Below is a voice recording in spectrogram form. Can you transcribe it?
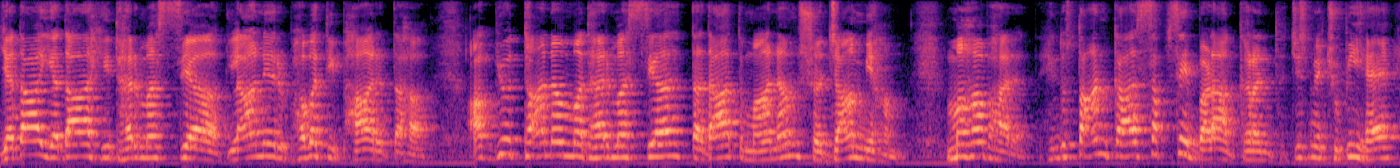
यदा यदा हि धर्मस्य ग्लानिर्भवति भारतः। अभ्युत्थानम अधर्मस्य तदात्मानं सृजाम्यहम। महाभारत। हिंदुस्तान का सबसे बड़ा ग्रंथ जिसमें छुपी है,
